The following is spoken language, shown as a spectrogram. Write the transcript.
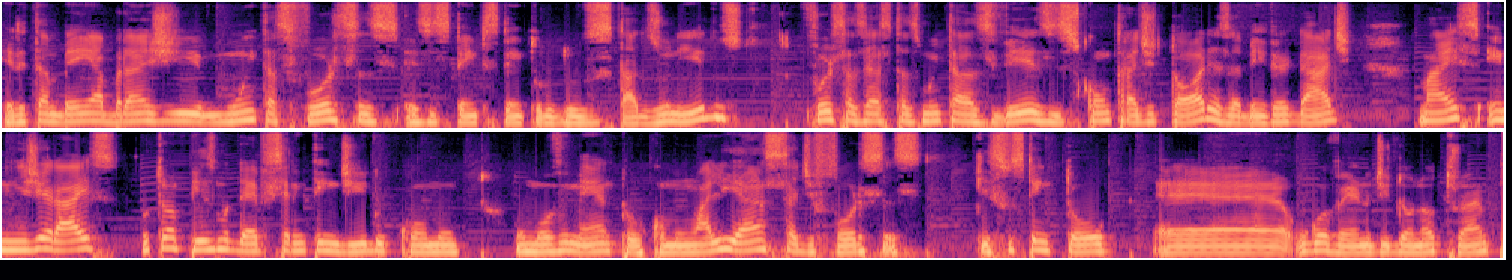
Ele também abrange muitas forças existentes dentro dos Estados Unidos, forças estas muitas vezes contraditórias, é bem verdade, mas em linhas gerais, o trumpismo deve ser entendido como um movimento como uma aliança de forças que sustentou é, o governo de Donald Trump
